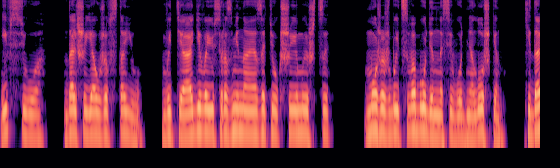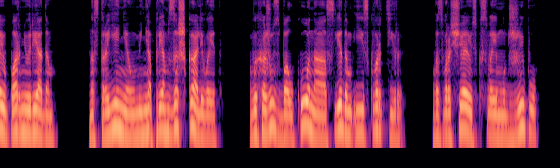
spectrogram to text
И все. Дальше я уже встаю. Вытягиваюсь, разминая затекшие мышцы. Можешь быть свободен на сегодня, Ложкин. Кидаю парню рядом. Настроение у меня прям зашкаливает. Выхожу с балкона, а следом и из квартиры. Возвращаюсь к своему джипу,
